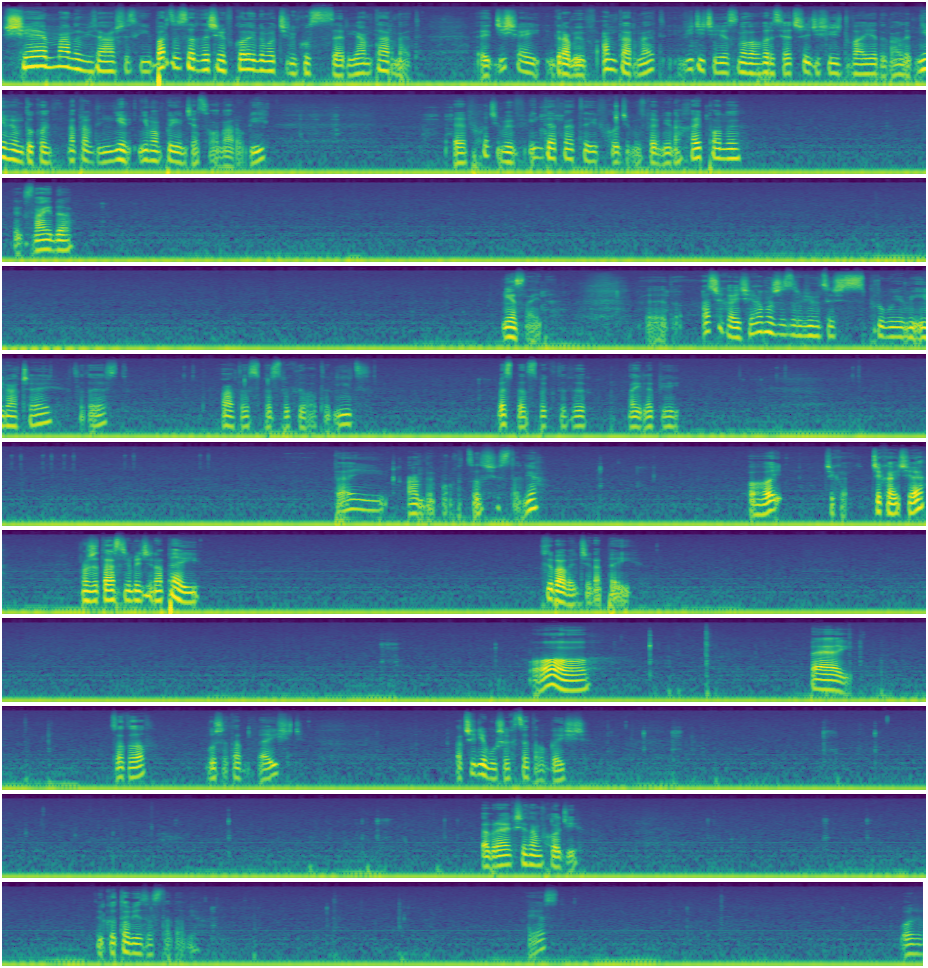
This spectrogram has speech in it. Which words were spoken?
Siemano, witam wszystkich bardzo serdecznie w kolejnym odcinku z serii Antarnet. E, Dzisiaj gramy w Antarnet. Widzicie, jest nowa wersja 3.10.2.1, ale nie wiem do końca, naprawdę nie, nie mam pojęcia co ona robi. E, Wchodzimy w internety i wchodzimy pewnie na Hypony. Jak znajdę. Nie znajdę. E, A czekajcie, a może zrobimy coś, spróbujemy inaczej. Co to jest? A, to jest perspektywa, to nic. Bez perspektywy najlepiej. Pay animal. Co się stanie? Oj, czekaj, czekajcie. Może teraz nie będzie na pay. Chyba będzie na pay. O. Pej. Co to? Muszę tam wejść? Znaczy nie muszę, chcę tam wejść. Dobra, jak się tam wchodzi? Tylko to mnie zastanawia. Jest? Może...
